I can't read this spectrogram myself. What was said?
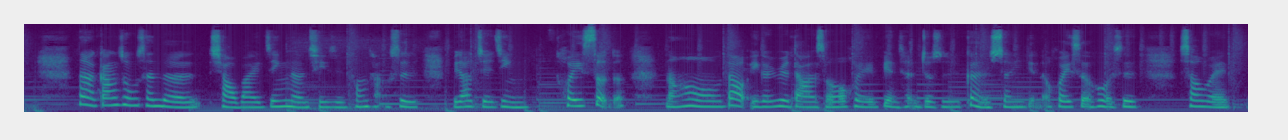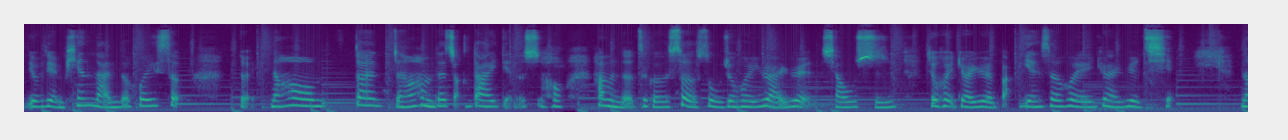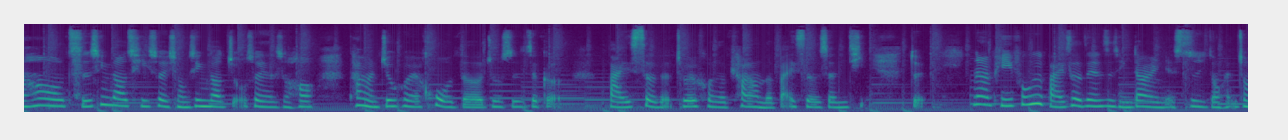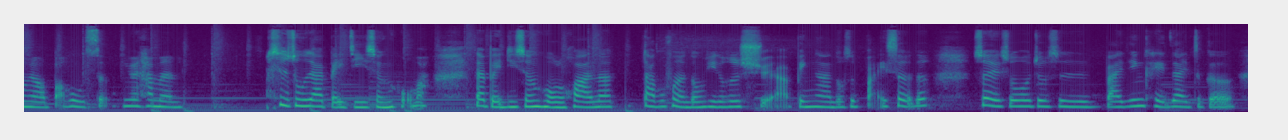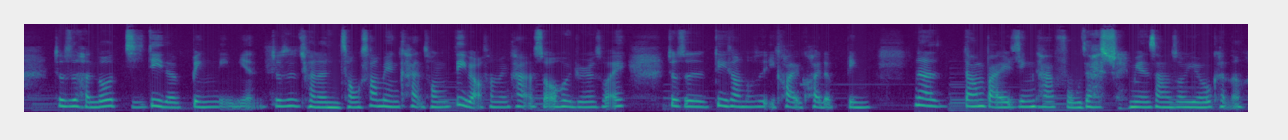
那刚出生的小白鲸呢，其实通常是比较接近灰色的，然后到一个月大的时候会变成就是更深一点的灰色，或者是稍微有点偏蓝的灰色，对，然后。但等到他们再长大一点的时候，他们的这个色素就会越来越消失，就会越来越白，颜色会越来越浅。然后雌性到七岁，雄性到九岁的时候，他们就会获得就是这个白色的，就会获得漂亮的白色身体。对，那皮肤是白色这件事情，当然也是一种很重要的保护色，因为他们是住在北极生活嘛，在北极生活的话，那。大部分的东西都是雪啊、冰啊，都是白色的，所以说就是白金可以在这个就是很多极地的冰里面，就是可能你从上面看，从地表上面看的时候，会觉得说，哎、就是地上都是一块一块的冰。那当白金它浮在水面上的时候，也有可能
